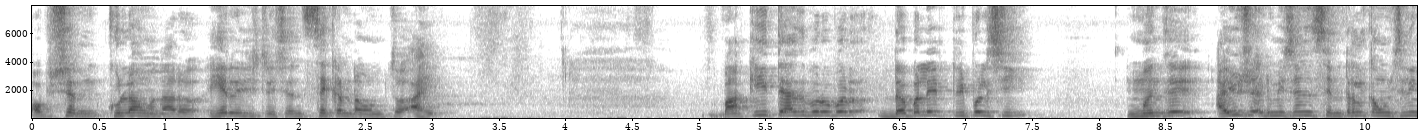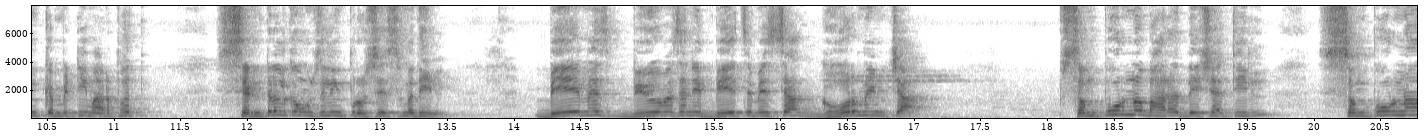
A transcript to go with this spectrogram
ऑप्शन खुला होणारं हे रजिस्ट्रेशन सेकंड राऊंडचं आहे. बाकी त्याचबरोबर डबल ए ट्रिपल सी म्हणजे आयुष ॲडमिशन सेंट्रल काउन्सिलिंग कमिटीमार्फत सेंट्रल काउन्सिलिंग प्रोसेसमधील B M S B M S आणि बी एच एम एसच्या गव्हर्मेंटच्या संपूर्ण भारत देशातील संपूर्ण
